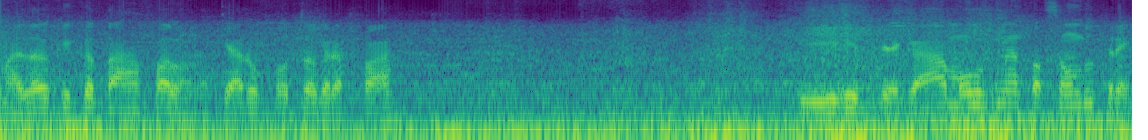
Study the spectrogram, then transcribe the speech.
Mas é o que, que eu tava falando. Quero fotografar e pegar a movimentação do trem.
